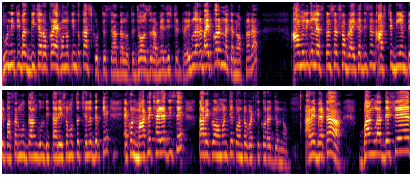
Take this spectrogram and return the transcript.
দুর্নীতিবাজ বিচারকরা এখনও কিন্তু কাজ করতেছে আদালতে, জজরা, ম্যাজিস্ট্রেটরা, এগুলারে বাইর করেন না কেন আপনারা? আওয়ামী লীগের লেসপেন্সার সব রাইখা দিছেন, আসছে বিএনপির পাশার মধ্যে আঙ্গুল দিতে আর এই সমস্ত ছেলেদেরকে এখন মাঠে ছাড়া দিছে তারেক রহমানকে কন্ট্রোভার্সি করার জন্য। আরে বেটা, বাংলাদেশের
